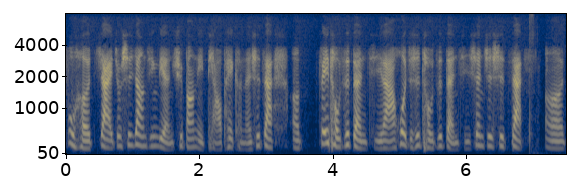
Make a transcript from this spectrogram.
复合债，就是让经理人去帮你调配，可能是。在呃非投资等级啦，或者是投资等级，甚至是在呃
